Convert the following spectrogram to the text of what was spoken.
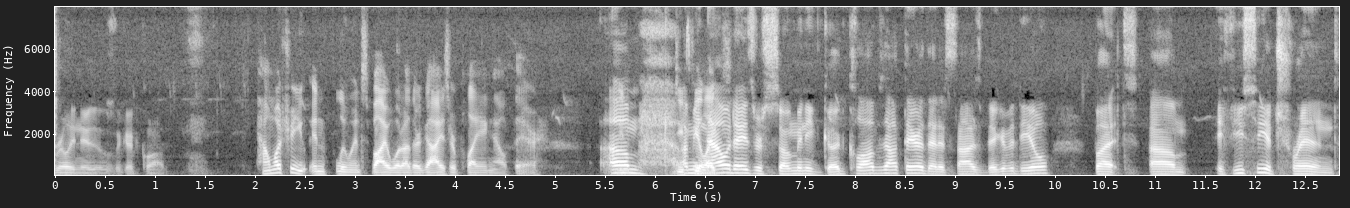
really knew it was a good club. How much are you influenced by what other guys are playing out there? Um, do you I mean, like- nowadays there's so many good clubs out there that it's not as big of a deal. But um, if you see a trend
